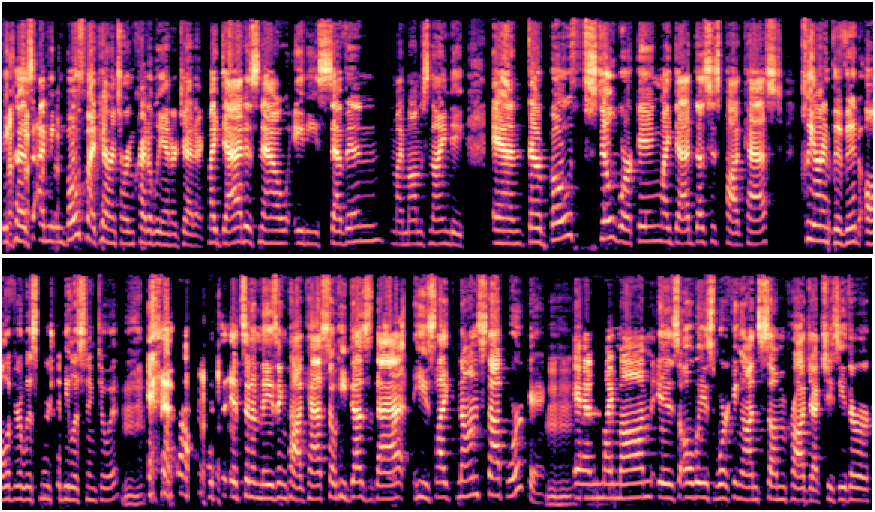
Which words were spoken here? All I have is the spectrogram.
because I mean, both my parents are incredibly energetic. My dad is now 87, my mom's 90, and they're both still working. My dad does his podcast, Clear and Vivid. All of your listeners should be listening to it. Mhm. it's, it's an amazing podcast. So he does that. He's like nonstop working. Mhm. And my mom is always working on some project. She's either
